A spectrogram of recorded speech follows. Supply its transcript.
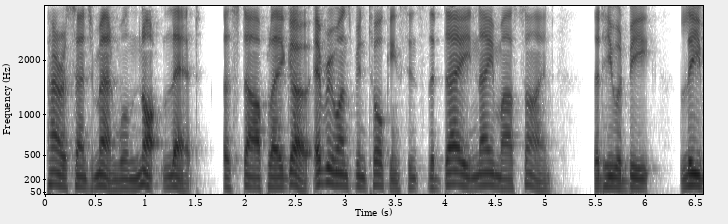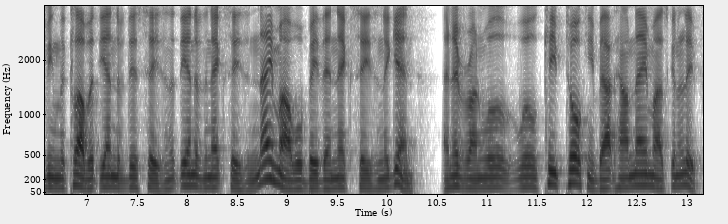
Paris Saint Germain will not let a star player go. Everyone's been talking since the day Neymar signed that he would be leaving the club at the end of this season, at the end of the next season. Neymar will be there next season again, and everyone will, will keep talking about how Neymar's going to leave.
